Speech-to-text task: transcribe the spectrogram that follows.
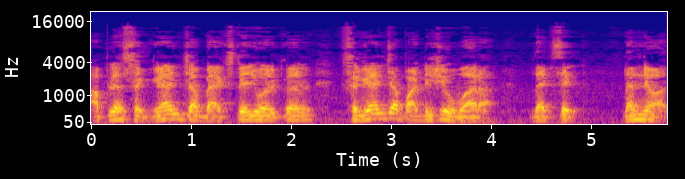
आपल्या सगळ्यांच्या बॅकस्टेजवर कर. सगळ्यांच्या पाठीशी उभा राहा. दॅट्स इट धन्यवाद.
